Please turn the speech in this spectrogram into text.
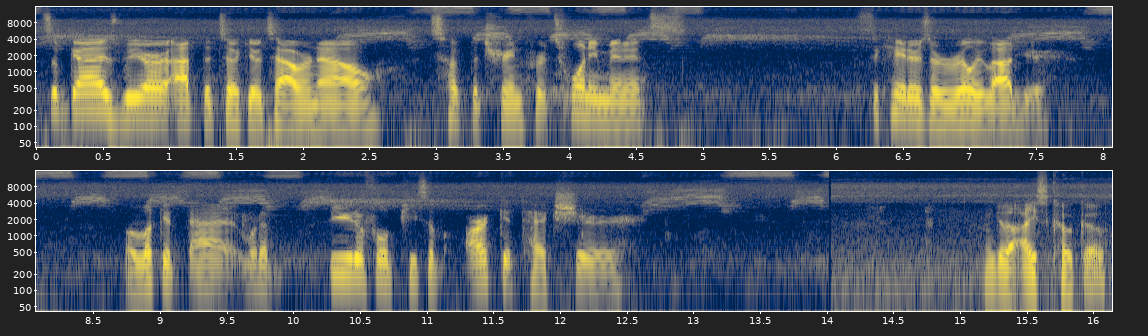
What's up guys? We are at the Tokyo Tower now. Took the train for 20 minutes. Cicadas are really loud here. But look at that. What a beautiful piece of architecture. At the iced cocoa. It's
